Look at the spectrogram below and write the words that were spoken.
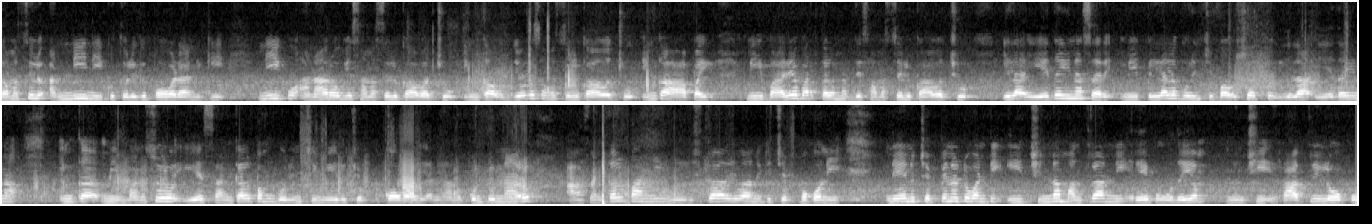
సమస్యలు అన్నీ నీకు తొలగిపోవడానికి నీకు అనారోగ్య సమస్యలు కావచ్చు ఇంకా ఉద్యోగ సమస్యలు కావచ్చు ఇంకా ఆపై మీ భార్యాభర్తల మధ్య సమస్యలు కావచ్చు ఇలా ఏదైనా సరే మీ పిల్లల గురించి భవిష్యత్తు ఇలా ఏదైనా ఇంకా మీ మనసులో ఏ సంకల్పం గురించి మీరు చెప్పుకోవాలి అని అనుకుంటున్నారో ఆ సంకల్పాన్ని మీ ఇష్టదైవానికి చెప్పుకొని నేను చెప్పినటువంటి ఈ చిన్న మంత్రాన్ని రేపు ఉదయం నుంచి రాత్రిలోపు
